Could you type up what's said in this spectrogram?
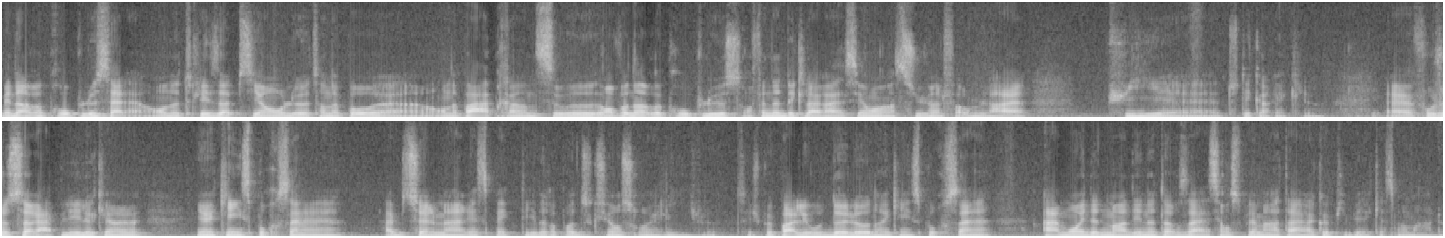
Mais dans Repro Plus, on a toutes les options. Là. On n'a pas, pas à apprendre ça. On va dans Repro Plus, on fait notre déclaration en suivant le formulaire, puis tout est correct. Il euh, faut juste se rappeler qu'il y, a un 15% habituellement respecté de reproduction sur un livre. Je ne peux pas aller au-delà d'un 15% à moins de demander une autorisation supplémentaire à Copybec à ce moment-là.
